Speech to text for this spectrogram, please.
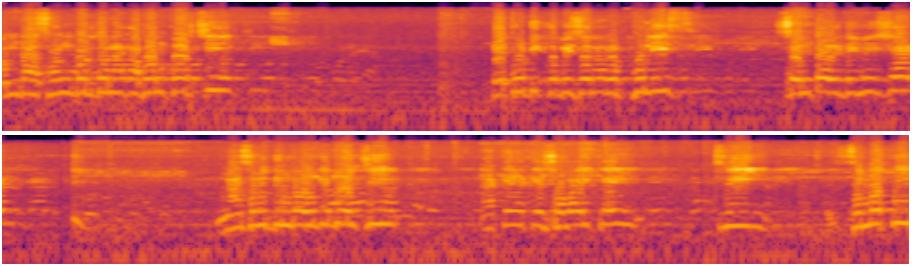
আমরা সংবর্ধনা জ্ঞাপন করছি। Deputy commissioner of police central division Nasiruddin বাবুকে বলছি একে একে সবাইকেই শ্রী শ্রীমতী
